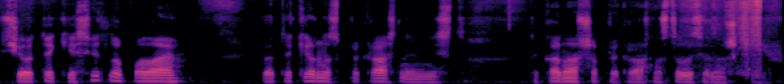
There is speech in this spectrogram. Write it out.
Що отаке світло палає, і отаке у нас прекрасне місто. Така наша прекрасна столиця наш Київ.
